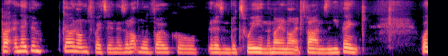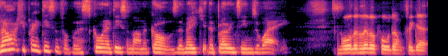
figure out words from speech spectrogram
But and they've been going on Twitter, and there's a lot more vocalism between the Man United fans, and you think, well, they're actually playing decent football. They're scoring a decent amount of goals. They make it. They're blowing teams away. More than Liverpool, don't forget,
